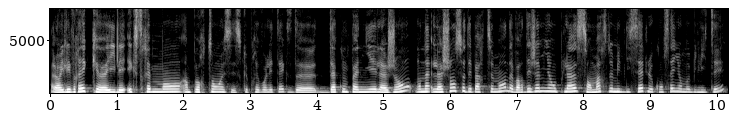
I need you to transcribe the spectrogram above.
Alors il est vrai qu'il est extrêmement important, et c'est ce que prévoient les textes, d'accompagner l'agent. On a la chance au département d'avoir déjà mis en place en mars 2017 le Conseil en mobilité,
